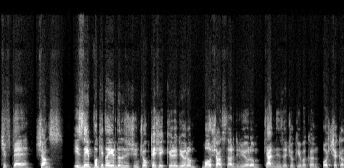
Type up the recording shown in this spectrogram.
çifte şans. İzleyip vakit ayırdığınız için çok teşekkür ediyorum. Bol şanslar diliyorum. Kendinize çok iyi bakın. Hoşçakalın.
